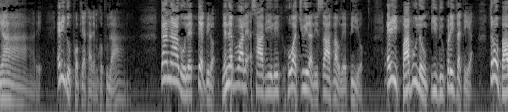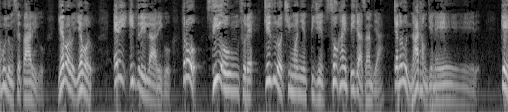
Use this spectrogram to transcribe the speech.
များတဲ့အဲ့ဒီလိုဖော်ပြထားတယ်မဟုတ်ဘူးလားကန်းနာကိုလည်းတက်ပြီးတော့နည်းနည်းပါးပါးလဲအစာပြေလေးဟိုကကျွေးတာလေးစားတော့လဲပြီးရောအဲ့ဒီဘာဘူးလုံပြည်သူပြိသက်တွေကသူတို့ဘာဘူးလုံစစ်သားတွေကိုရဲဘော်တို့ရဲဘော်တို့အဲ့ဒီဣတရီလာတွေကိုသူတို့ဇီးအောင်ဆိုတဲ့ကျေးဇူးတော်ချီးမွမ်းခြင်းတည်ခြင်းဆိုခိုင်းပေးကြစမ်းဗျာကျွန်တော်တို့နားထောင်ခြင်းနဲ့တဲ့ကဲ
